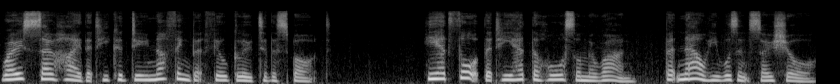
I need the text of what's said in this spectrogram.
rose so high that he could do nothing but feel glued to the spot. He had thought that he had the horse on the run, but now he wasn't so sure.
